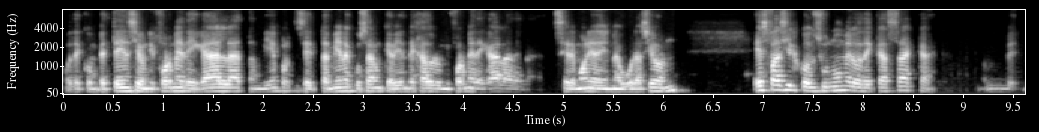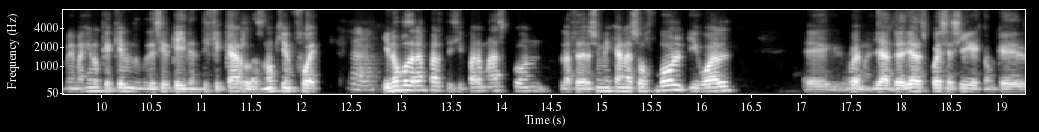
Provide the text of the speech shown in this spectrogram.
o de competencia, uniforme de gala también, porque se, también acusaron que habían dejado el uniforme de gala de la ceremonia de inauguración, es fácil con su número de casaca. Me imagino que quieren decir que identificarlas, ¿no? ¿Quién fue? Y no podrán participar más con la Federación Mexicana de Softball, igual eh, bueno, ya, ya después se sigue con que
